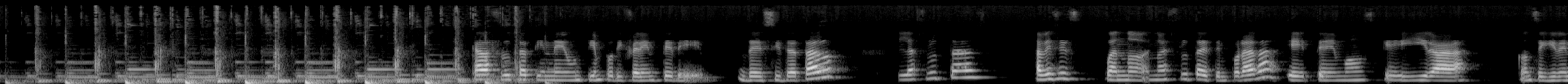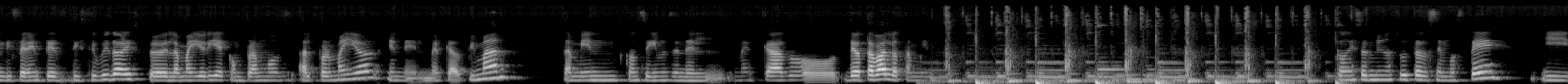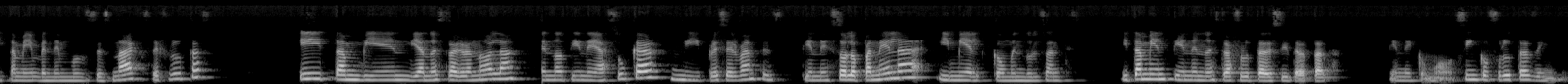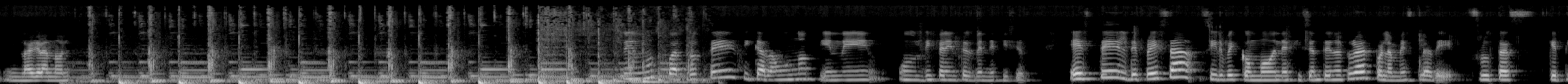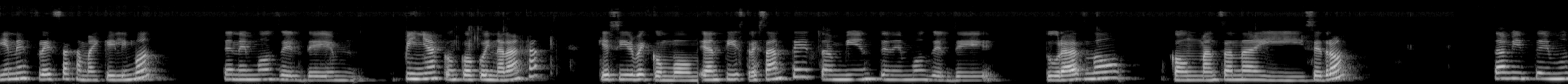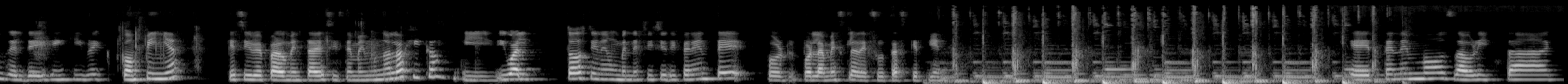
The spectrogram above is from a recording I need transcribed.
Cada fruta tiene un tiempo diferente de, deshidratado. Las frutas, a veces cuando no es fruta de temporada, eh, tenemos que ir a conseguir en diferentes distribuidores, pero la mayoría compramos al por mayor en el mercado Pimán. También conseguimos en el mercado de Otavalo también. con esas mismas frutas hacemos té y también vendemos snacks de frutas. Y también ya nuestra granola no tiene azúcar ni preservantes, tiene solo panela y miel como endulzantes. Y también tiene nuestra fruta deshidratada. Tiene como cinco frutas en la granola. Cuatro tés y cada uno tiene diferentes beneficios. Este, el de fresa, sirve como energizante natural por la mezcla de frutas que tiene, fresa, jamaica y limón. Tenemos el de mm, piña con coco y naranja, que sirve como antiestresante. También tenemos el de durazno con manzana y cedrón. También tenemos el de jengibre con piña, que sirve para aumentar el sistema inmunológico. Y igual, todos tienen un beneficio diferente por, la mezcla de frutas que tiene. Eh, tenemos ahorita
